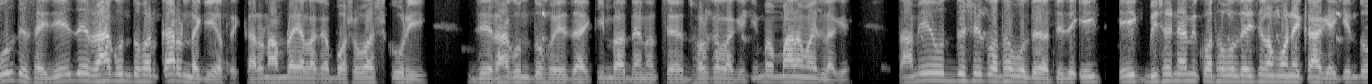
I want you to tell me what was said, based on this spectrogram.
বলতে চাই যে, এই যে রাগন্ত হওয়ার কারণটা কি আছে? কারণ আমরা এলাকায় বসবাস করি, যে রাগন্ত হয়ে যায়, কিংবা দেন হচ্ছে ঝরকা লাগে, কিংবা মারামারি লাগে। তা আমি এই উদ্দেশ্যে কথা বলতে চাচ্ছি যে, এই এই বিষয় নিয়ে আমি কথা বলতে চাইছিলাম অনেক আগে, কিন্তু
